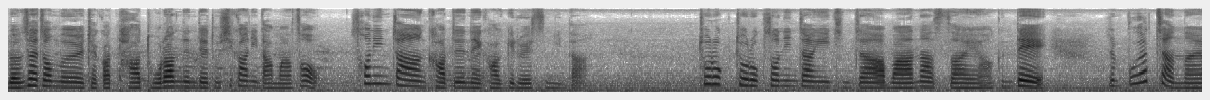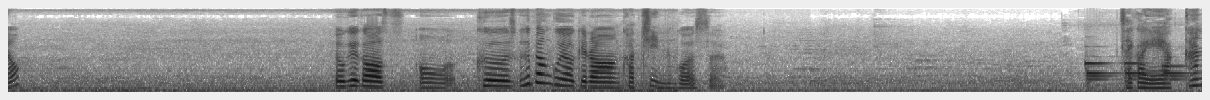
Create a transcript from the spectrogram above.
면세점을 제가 다 돌았는데도 시간이 남아서 선인장 가든에 가기로 했습니다. 초록초록 선인장이 진짜 많았어요. 근데 좀 뿌옇지 않나요? 여기가 어 그 흡연구역이랑 같이 있는 거였어요. 제가 예약한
